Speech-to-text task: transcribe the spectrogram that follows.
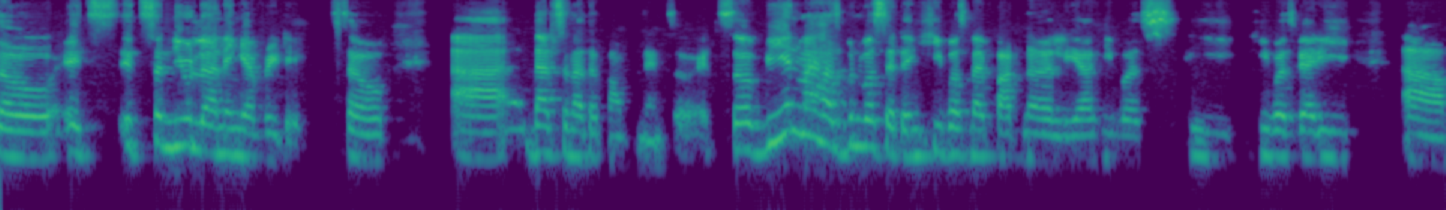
So it's it's a new learning every day. So uh, that's another component to it. So me and my husband were sitting. He was my partner earlier. He was he he was very uh,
